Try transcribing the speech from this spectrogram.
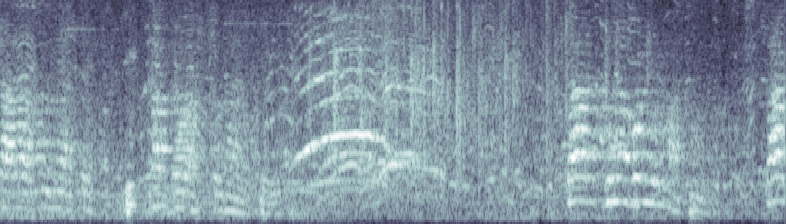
সারা দুনিয়াতে বিখ্যাত রাষ্ট্রনায়ক তার গুণাবলীর মাধ্যমে তার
